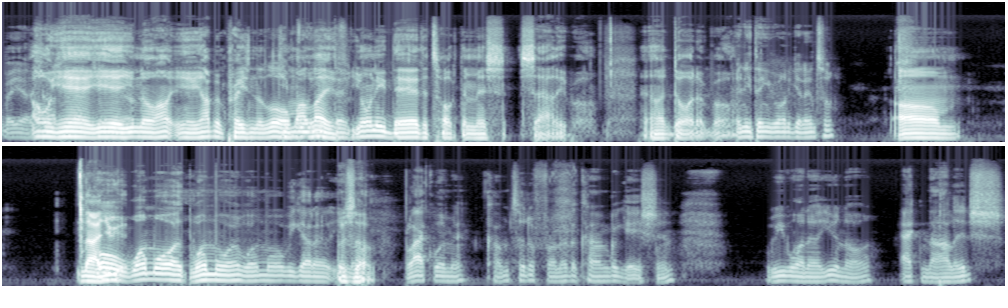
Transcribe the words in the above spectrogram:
But yeah. Oh yeah, yeah. You know, I, yeah, y'all been praising the Lord all my life. thing. You only dare to talk to Miss Sally, bro, and her daughter, bro. Anything you want to get into? Um, nah, oh, you. one more, one more, one more. We gotta. You What's know, up? Black women come to the front of the congregation. We wanna, you know, acknowledge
